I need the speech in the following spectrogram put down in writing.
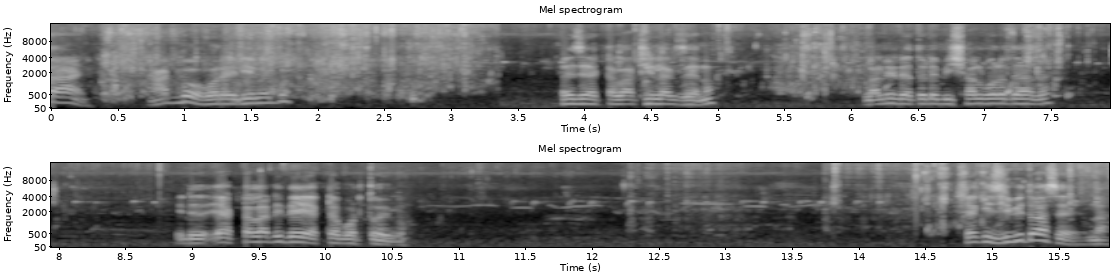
তাই। হাঁটবো ঘরে এদিকে মধ্যে এই যে একটা লাঠি লাগছে না লাঠিটা তো বিশাল বড় দেখা যায়। এটা একটা লাঠি দিয়ে একটা বর্ত হইব। সে কি জীবিত আছে? না।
